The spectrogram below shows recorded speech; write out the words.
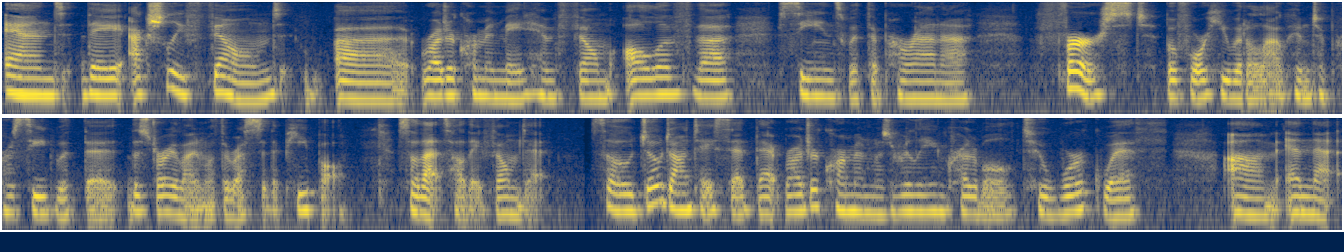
And they actually filmed, uh, Roger Corman made him film all of the scenes with the piranha first before he would allow him to proceed with the, the storyline with the rest of the people. So that's how they filmed it. So Joe Dante said that Roger Corman was really incredible to work with um, and that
